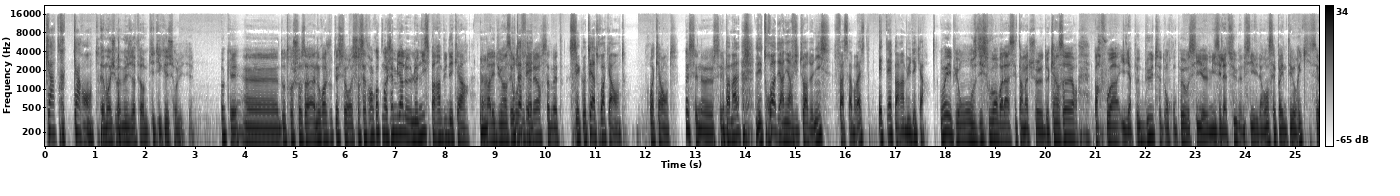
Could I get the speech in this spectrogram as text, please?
4,40. Et moi, je m'amuse à faire un petit ticket sur lui. tiens. Ok. Euh, D'autres choses à, à nous rajouter sur, sur cette rencontre? Moi, j'aime bien le, le Nice par un but d'écart. On Hum. parlait du 1-0 Tout tout à à, fait. l'heure, ça doit être C'est coté à 3,40. 3,40. Ouais, c'est une, pas mal. Les trois dernières victoires de Nice face à Brest étaient par un but d'écart. Oui, et puis on, on se dit souvent, voilà, c'est un match de 15 heures. Parfois, il y a peu de buts, donc on peut aussi euh, miser là-dessus, même si évidemment c'est pas une théorie qui se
